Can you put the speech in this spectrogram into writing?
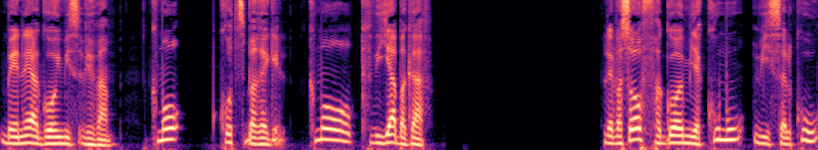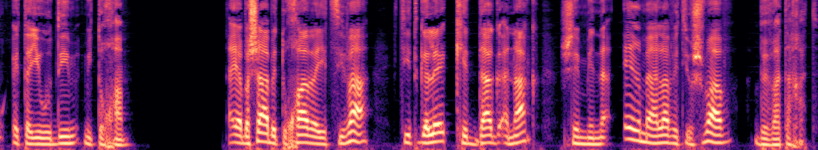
בעיני הגויים מסביבם, כמו קוץ ברגל, כמו כבייה בגב. לבסוף הגויים יקומו ויסלקו את היהודים מתוכם. היבשה הבטוחה והיציבה תתגלה כדג ענק שמנער מעליו את יושביו בבת אחת.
